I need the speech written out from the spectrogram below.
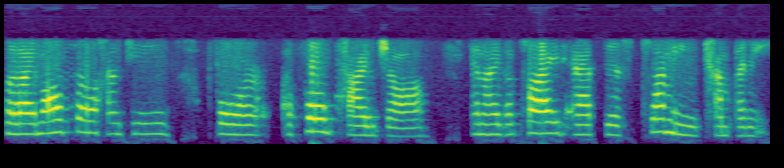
But I'm also hunting for a full-time job, and I've applied at this plumbing company.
